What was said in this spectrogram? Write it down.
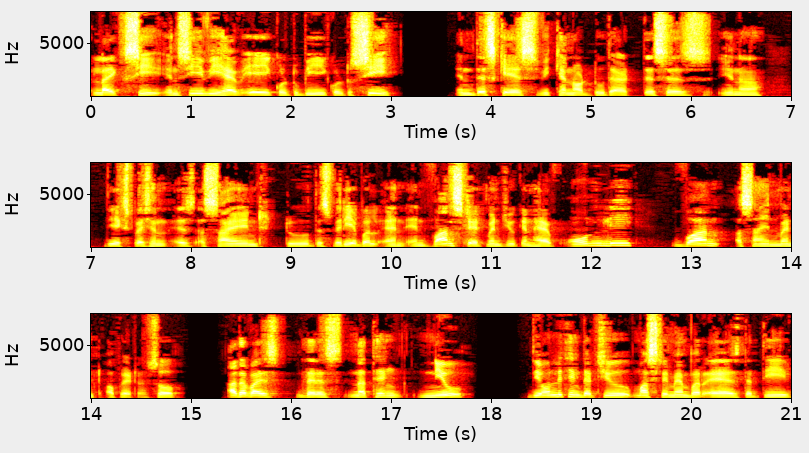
Like C, in C we have a equal to b equal to c, in this case, we cannot do that. This is, the expression is assigned to this variable, and in one statement you can have only one assignment operator. So otherwise there is nothing new. The only thing that you must remember is that the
